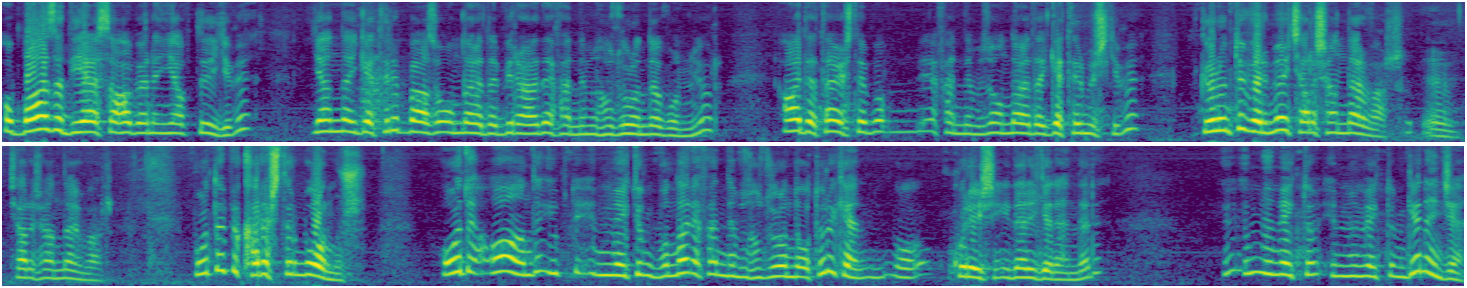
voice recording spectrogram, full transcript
O bazı diğer sahabenin yaptığı gibi yanına getirip bazı onlara da bir arada Efendimizin huzurunda bulunuyor. Adeta işte Efendimiz onlara da getirmiş gibi görüntü vermeye çalışanlar var. Evet. Çalışanlar var. Burada bir karıştırma olmuş. Orada o anda Ümmü Mektum bunlar Efendimiz huzurunda otururken o Kureyş'in ileri gelenleri Ümmü Mektum, Ümmü Mektum gelince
